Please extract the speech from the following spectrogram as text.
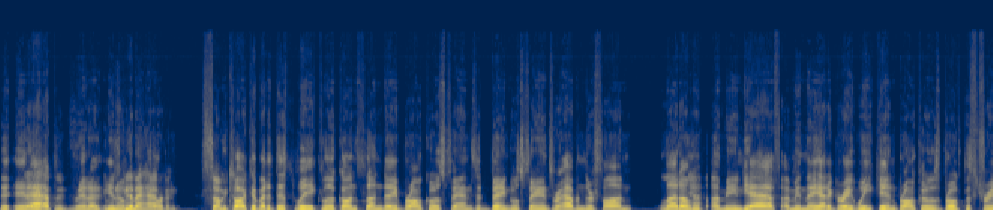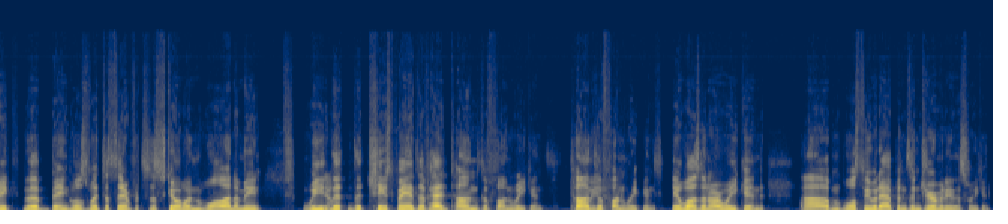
It, it it happens, man. I- It's You know, gonna happen. Some We talked about it this week. Look, on Sunday, Broncos fans and Bengals fans were having their fun. Let them. Yeah. I mean, yeah. I mean, they had a great weekend. Broncos broke the streak. The Bengals went to San Francisco and won. I mean, we Yeah. the, the Chiefs fans have had tons of fun weekends. Tons Oh, of fun weekends. It wasn't our weekend. Um, we'll see what happens in Germany this weekend.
